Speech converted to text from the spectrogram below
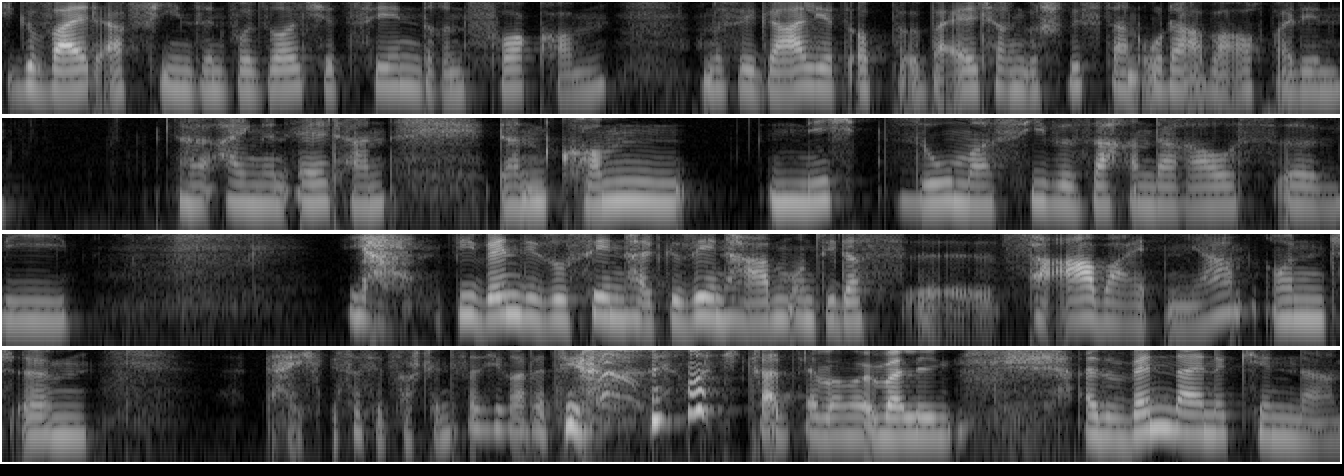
die gewaltaffin sind, wohl solche Szenen drin vorkommen. Und es ist egal jetzt, ob bei älteren Geschwistern oder aber auch bei den äh, eigenen Eltern, dann kommen nicht so massive Sachen daraus, äh, wie ja, wie wenn sie so Szenen halt gesehen haben und sie das äh, verarbeiten, ja. Und ähm, ist das jetzt verständlich, was ich gerade erzähle? Muss ich gerade selber mal überlegen. Also wenn deine Kinder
